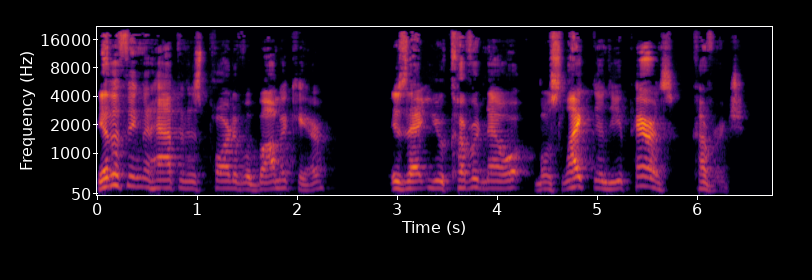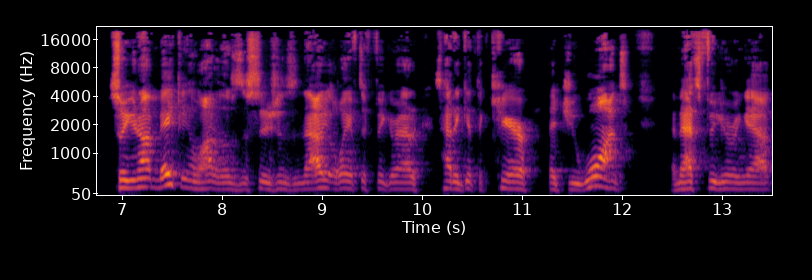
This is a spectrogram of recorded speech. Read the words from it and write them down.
the other thing that happened as part of Obamacare is that you're covered now most likely under your parents' coverage. So you're not making a lot of those decisions. And now all you have to figure out is how to get the care that you want. And that's figuring out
